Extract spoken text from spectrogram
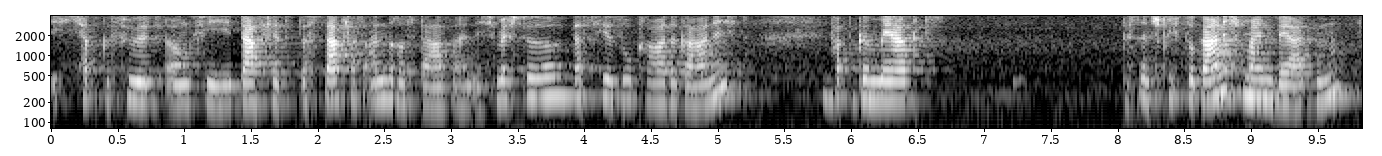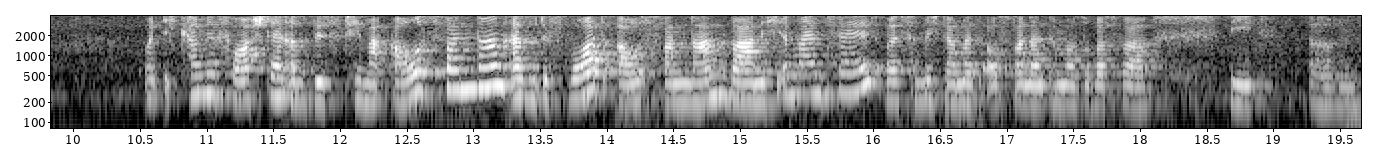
ich habe gefühlt irgendwie, darf jetzt, das darf was anderes da sein. Ich möchte das hier so gerade gar nicht. Habe gemerkt, das entspricht so gar nicht meinen Werten. Und ich kann mir vorstellen, also dieses Thema Auswandern, also das Wort Auswandern war nicht in meinem Feld, weil für mich damals Auswandern immer sowas war wie ähm,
